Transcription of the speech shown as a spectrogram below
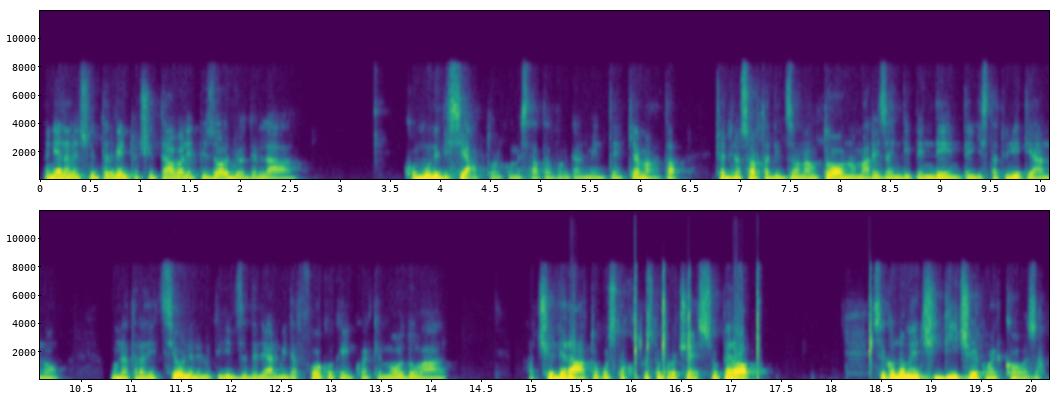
Daniela nel suo intervento citava l'episodio della comune di Seattle, come è stata volgarmente chiamata, cioè di una sorta di zona autonoma resa indipendente. Gli Stati Uniti hanno una tradizione nell'utilizzo delle armi da fuoco che in qualche modo ha accelerato questo, questo processo, però secondo me ci dice qualcosa,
